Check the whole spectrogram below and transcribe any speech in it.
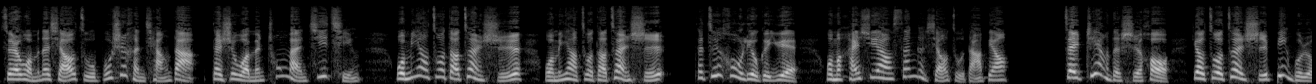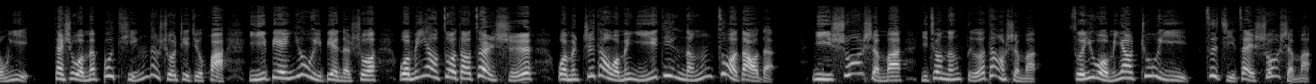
虽然我们的小组不是很强大，但是我们充满激情。我们要做到钻石，我们要做到钻石。在最后六个月，我们还需要三个小组达标。在这样的时候，要做钻石并不容易。但是我们不停的说这句话，一遍又一遍的说我们要做到钻石。我们知道我们一定能做到的。你说什么，你就能得到什么。所以我们要注意自己在说什么。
